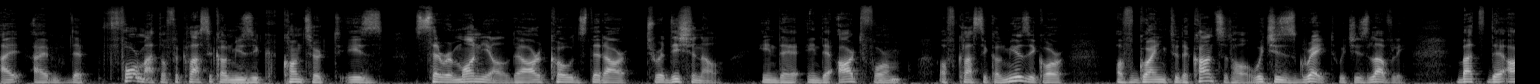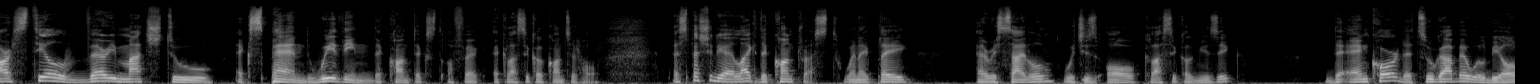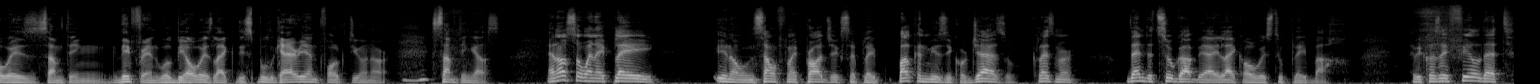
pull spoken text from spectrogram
I, I'm the format of a classical music concert is ceremonial. There are codes that are traditional in the in the art form of classical music or of going to the concert hall, which is great, which is lovely. But there are still very much to expand within the context of a, a classical concert hall. Especially, I like the contrast when I play a recital, which is all classical music. The encore, the Zugabe, will be always something different, will be always like this Bulgarian folk tune or mm-hmm. something else. And also, when I play, you know, in some of my projects, I play Balkan music or jazz or klezmer, then the Zugabe, I like always to play Bach. Because I feel that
